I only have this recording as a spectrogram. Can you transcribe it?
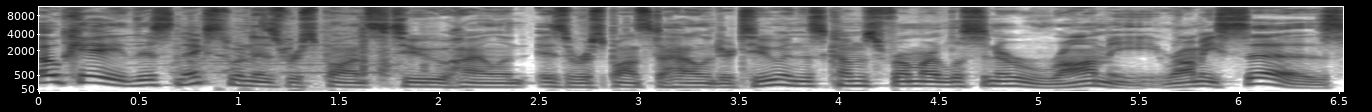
Okay, this next one is response to Highland is a response to Highlander 2, and this comes from our listener Rami. Rami says,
